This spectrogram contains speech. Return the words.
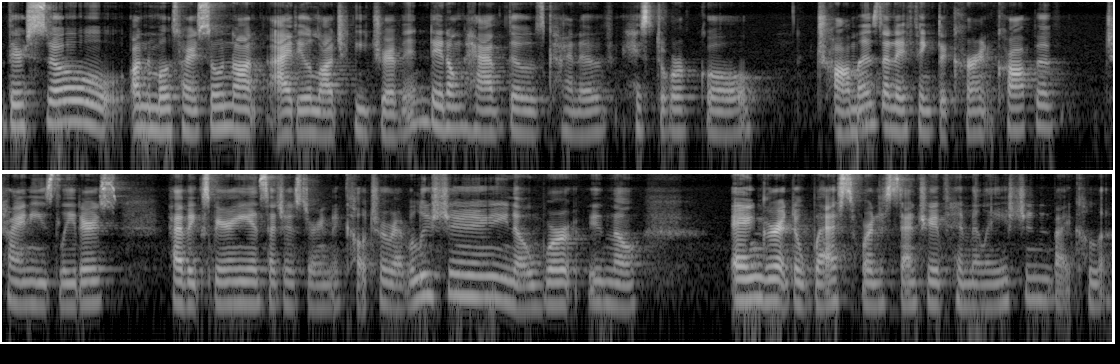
they're so, on the most part, so not ideologically driven. They don't have those kind of historical traumas that I think the current crop of Chinese leaders have experienced, such as during the Cultural Revolution, you know, work, you know, anger at the West for the century of humiliation by col-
